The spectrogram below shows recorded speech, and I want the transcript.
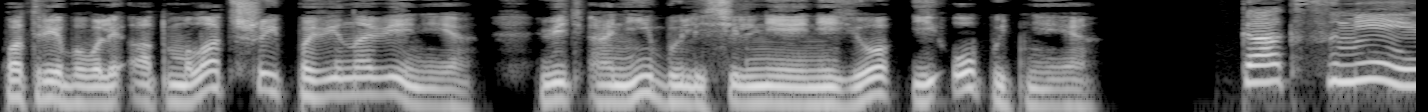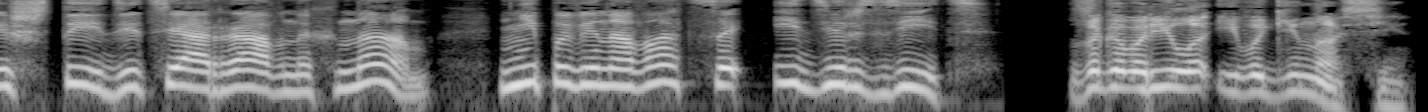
потребовали от младшей повиновения, ведь они были сильнее нее и опытнее. «Как смеешь ты, дитя равных нам, не повиноваться и дерзить?» — заговорила Ивагинаси.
